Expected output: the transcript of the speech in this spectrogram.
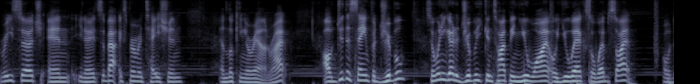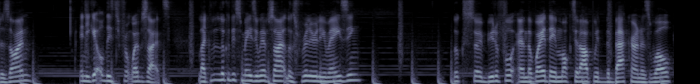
research and you know it's about experimentation and looking around right? I'll do the same for Dribbble. So when you go to Dribbble you can type in UI or UX or website or design and you get all these different websites. Like look at this amazing website. It looks really really amazing. Looks so beautiful. And the way they mocked it up with the background as well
